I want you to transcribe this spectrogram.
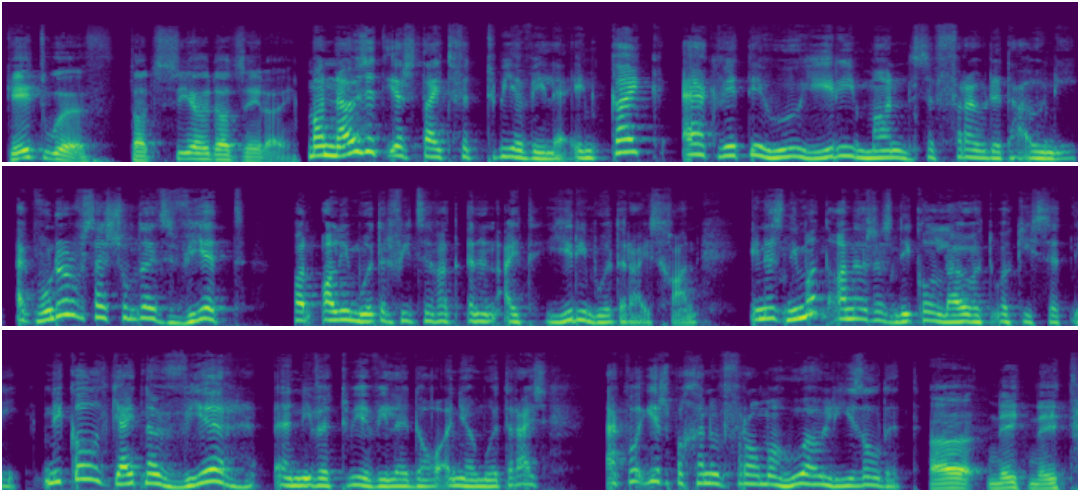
getworth.co.za. Maar nou is dit eers tyd vir twee wiele en kyk, ek weet nie hoe hierdie man se vrou dit hou nie. Ek wonder of sy soms weet van al die motorfietsse wat in en uit hierdie motorhuis gaan. En is niemand anders as Nicole Lou wat ook hier sit nie. Nicole, jy het nou weer 'n nuwe twee wiele daar in jou motorhuis. Ek wil eers begin en vra maar hoe hou Liesel dit? Uh net net.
